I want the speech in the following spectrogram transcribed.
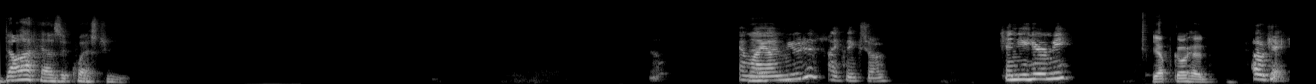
Dot has a question. Am I unmuted? I think so. Can you hear me? Yep, go ahead. Okay.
